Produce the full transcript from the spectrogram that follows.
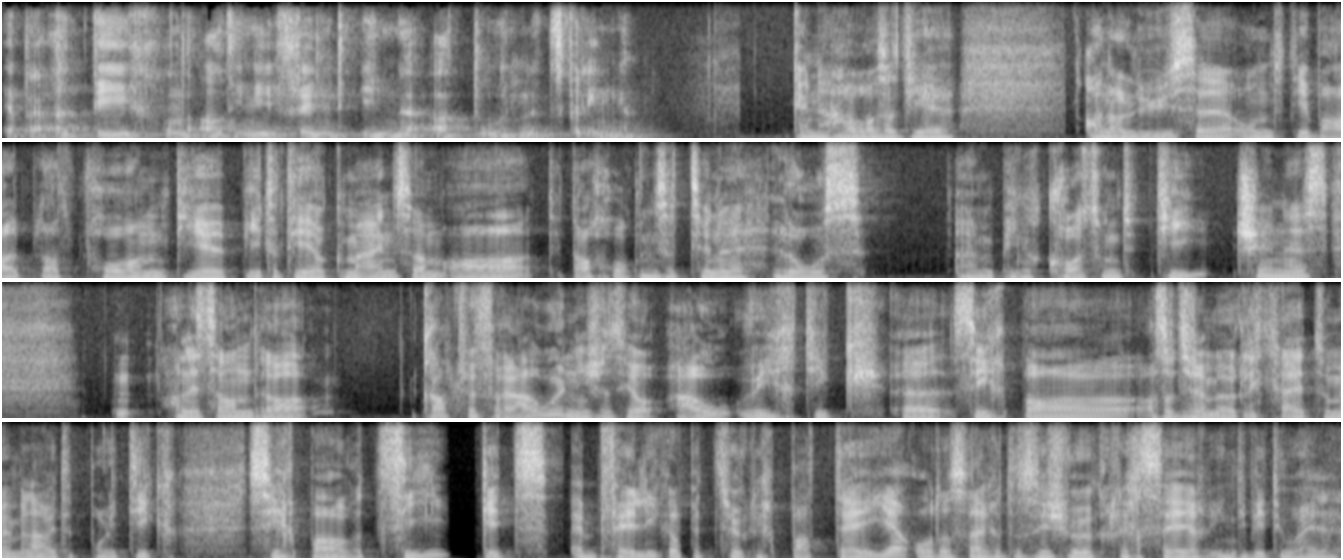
eben auch dich und all deine Freundinnen an die Urne zu bringen. Genau, also die Analyse und die Wahlplattform, die bietet ihr gemeinsam an, die Dachorganisationen Los, ähm, Pink Cross und T-Genes. Alessandra, Gerade für Frauen ist es ja auch wichtig, äh, sichtbar, also das ist eine Möglichkeit, um eben auch in der Politik sichtbar zu sein. Gibt es Empfehlungen bezüglich Parteien oder sagen, das ist wirklich sehr individuell?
